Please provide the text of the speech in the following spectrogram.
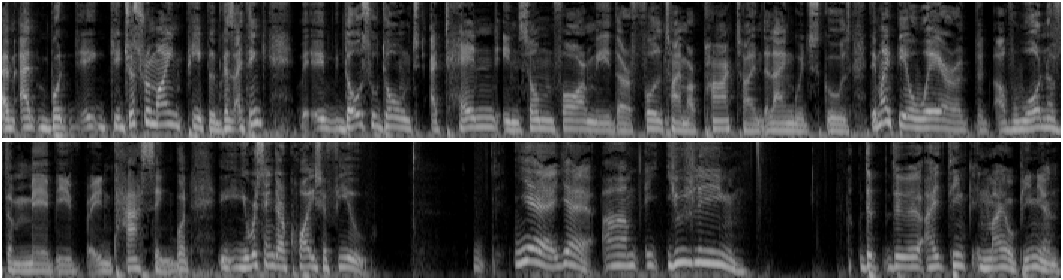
Um, and, but uh, just remind people because I think uh, those who don't attend in some form, either full time or part time, the language schools, they might be aware of, of one of them maybe in passing. But you were saying there are quite a few. Yeah, yeah. Um, usually, the the I think, in my opinion,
